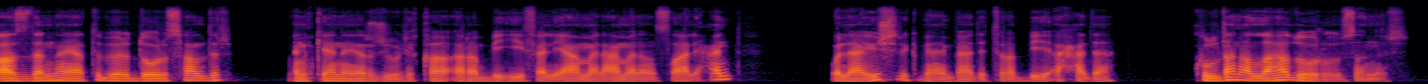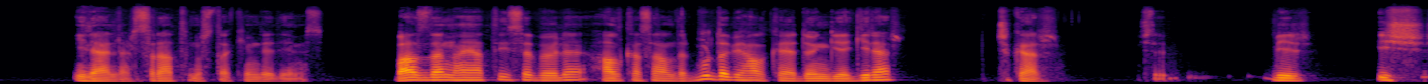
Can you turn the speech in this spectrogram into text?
Bazılarının hayatı böyle doğrusaldır. Men kana yercu liqa'a rabbih fely'amel amelen salihan ve la yushrik bi ibadeti rabbih ahada. Kuldan Allah'a doğru uzanır. İlerler. Sırat-ı müstakim dediğimiz. Bazılarının hayatı ise böyle halkasaldır. Burada bir halkaya döngüye girer, çıkar. İşte bir iş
